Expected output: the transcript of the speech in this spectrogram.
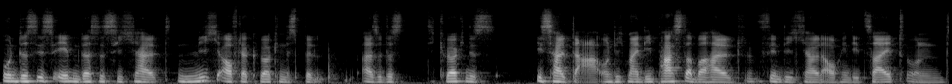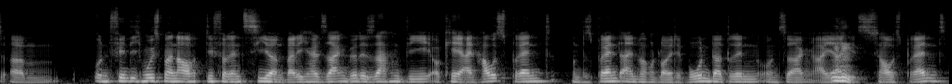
Und das ist eben, dass es sich halt nicht auf der Quirkiness, also dass die Quirkiness ist halt da. Und ich meine, die passt aber halt, finde ich, halt auch in die Zeit und, ähm, und finde ich, muss man auch differenzieren, weil ich halt sagen würde, Sachen wie, okay, ein Haus brennt und es brennt einfach und Leute wohnen da drin und sagen, ah ja, mhm. dieses Haus brennt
